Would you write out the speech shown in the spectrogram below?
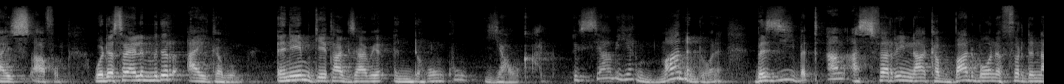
አይጻፉም፣ ወደ እስራኤልም ምድር አይገቡም። እኔም ጌታ እግዚአብሔር እንደሆንኩ ያውቃሉ። እግዚአብሔር ማን እንደሆነ በዚህ በጣም አስፈሪና ከባድ በሆነ ፍርድና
